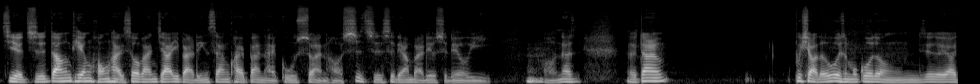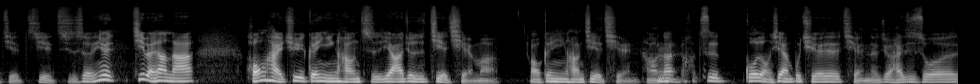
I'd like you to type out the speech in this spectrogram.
解职当天红海收盘价一百零三块半来估算，哈，市值是两百六十六亿。哦，那呃，当然不晓得为什么郭董这个要解解职色，因为基本上拿红海去跟银行质押就是借钱嘛。哦，跟银行借钱。好，那是郭董现在不缺钱呢，就还是说？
